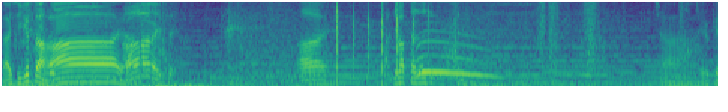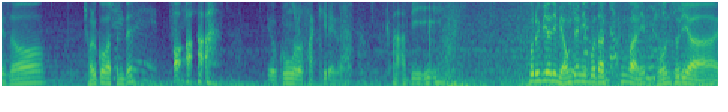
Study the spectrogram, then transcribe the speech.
나이스, 이겼다. 아, 야. 아, 나이스. 아, 마지막 자존심. 자 이렇게 해서 절 것 같은데 어 아 아 이거 궁으로 4킬 해가. 아, 아비 토르비언이 명장님보다 키 큰 거 아님? 뭔 소리야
